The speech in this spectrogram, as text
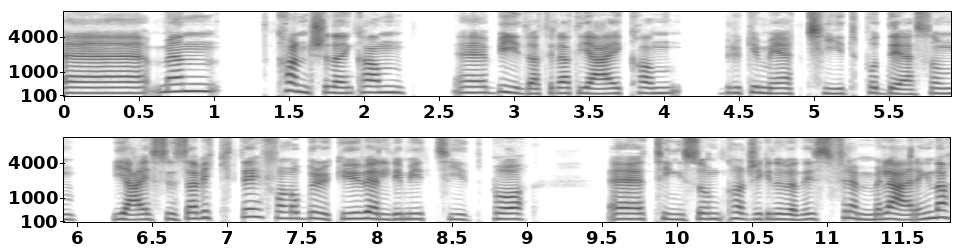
Eh, men kanskje den kan eh, bidra til at jeg kan bruke mer tid på det som jeg syns er viktig, for nå bruker vi veldig mye tid på eh, ting som kanskje ikke nødvendigvis fremmer læring, da.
